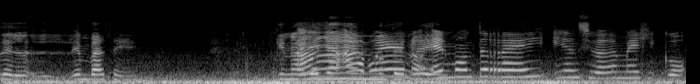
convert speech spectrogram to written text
del envase. Que no hay ah, allá ah, en bueno, Monterrey. en Monterrey y en Ciudad de México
